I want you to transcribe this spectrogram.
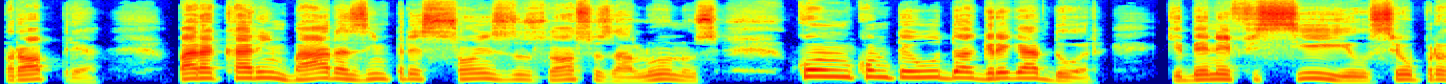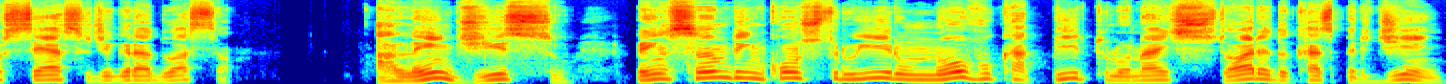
própria para carimbar as impressões dos nossos alunos com um conteúdo agregador que beneficie o seu processo de graduação. Além disso, Pensando em construir um novo capítulo na história do Casper Diem,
